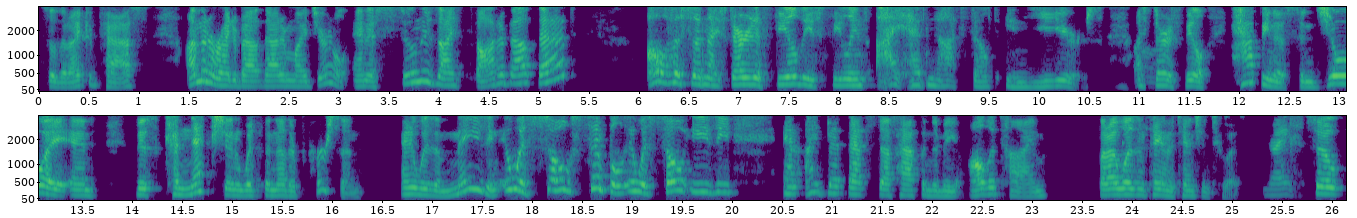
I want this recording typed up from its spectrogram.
so that I could pass. I'm going to write about that in my journal. And as soon as I thought about that, all of a sudden I started to feel these feelings I had not felt in years. I oh. started to feel happiness and joy and this connection with another person. And it was amazing. It was so simple, it was so easy. And I bet that stuff happened to me all the time but I wasn't paying attention to it. Right. So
